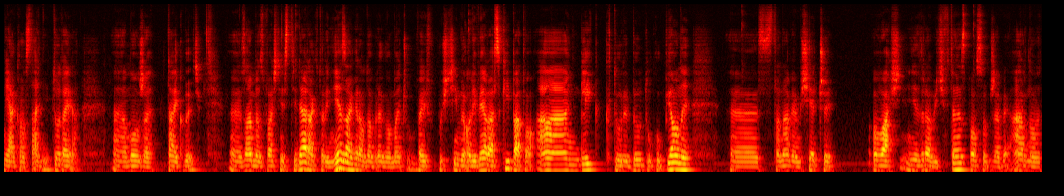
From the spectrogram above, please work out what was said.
jako ostatni. Tutaj może tak być. E, Zamiast właśnie Stillera, który nie zagrał dobrego meczu, weź wpuścimy Oliwiera Skipa, to Anglik, który był tu kupiony. E, Zastanawiam się, czy właśnie nie zrobić w ten sposób, żeby Arnold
